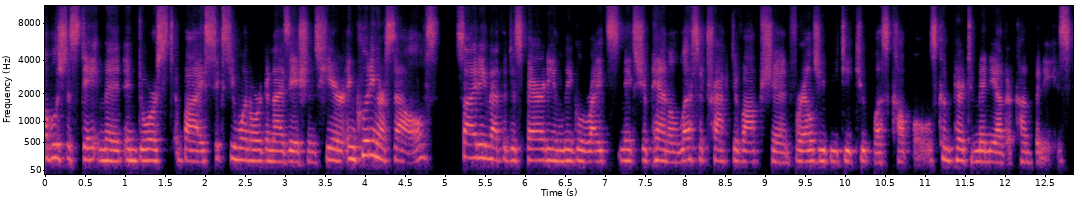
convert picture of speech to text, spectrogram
published a statement endorsed by 61 organizations here, including ourselves, citing that the disparity in legal rights makes Japan a less attractive option for LGBTQ plus couples compared to many other companies.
